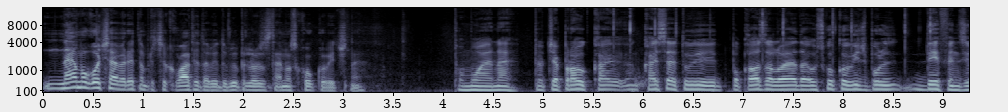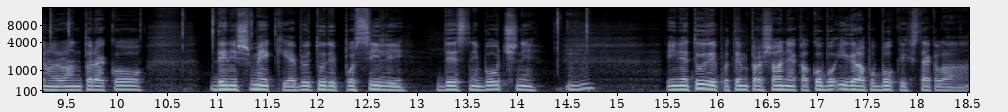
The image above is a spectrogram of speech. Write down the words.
nemogoče je verjetno pričakovati, da bi dobil priložnost eno Skokovič. Ne? Po moje ne. Čeprav, kaj, kaj se je tudi pokazalo, je, da je Uskokovič bolj defenzivno, torej kot Denis Šmek, je bil tudi po sili desni bočni. Uh -huh. In je tudi potem vprašanje, kako bo igra po bokih stekla,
